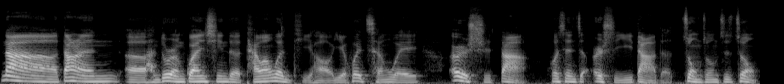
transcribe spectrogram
那当然，呃，很多人关心的台湾问题哈，也会成为二十大或甚至二十一大的重中之重。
